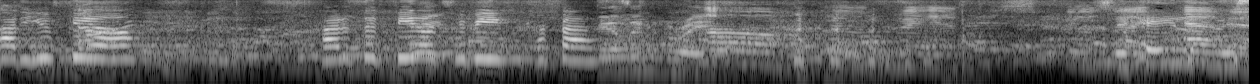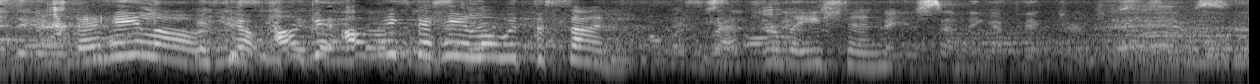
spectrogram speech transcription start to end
How do you feel? How does it feel to be professed? Feeling great. Oh, feeling great. Feels The like halo is there. The halo. Yeah, I'll get. I'll make the halo with the sun. Congratulations. Are you sending a picture to us? Yes, thank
